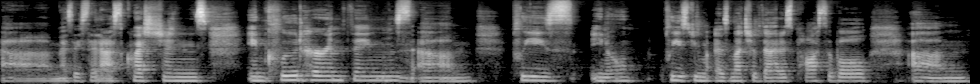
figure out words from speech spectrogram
Um, as I said, ask questions. Include her in things. Um, please, you know, please do as much of that as possible. Um,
